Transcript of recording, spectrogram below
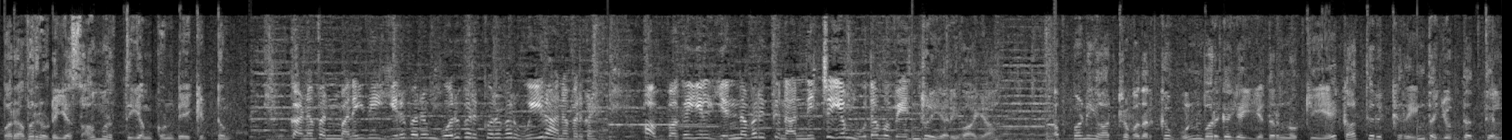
அவரவருடைய சாமர்த்தியம் கொண்டே கிட்டும். கணவன் மனைவி இருவரும் ஒருவருக்கொருவர் உயிரானவர்கள். அவ்வகையில் என்னவருக்கு நான் நிச்சயம் உதவுவேன்? ஒன்றை அறிவாயா? அப்பணி ஆற்றுவதற்கு உன் வருகையை எதிர்நோக்கியே காத்திருக்கிறேன். இந்த யுத்தத்தில்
